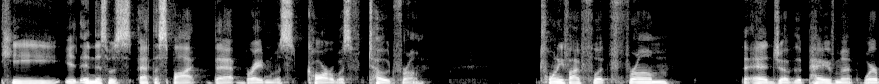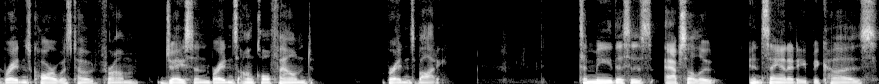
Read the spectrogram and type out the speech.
He, and this was at the spot that Braedan was car was towed from. 25 foot from the edge of the pavement where Braedan's car was towed from, Jason, Braedan's uncle, found Braedan's body. To me, this is absolute insanity because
